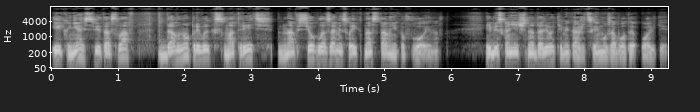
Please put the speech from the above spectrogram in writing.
и князь Святослав давно привык смотреть на все глазами своих наставников-воинов, и бесконечно далекими кажется ему заботы Ольги.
